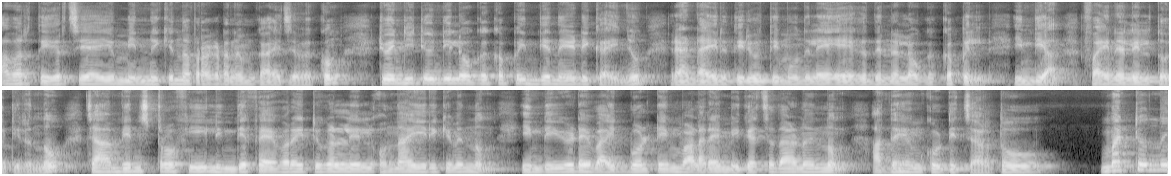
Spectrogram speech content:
അവർ തീർച്ചയായും മിന്നിക്കുന്ന പ്രകടനം കാഴ്ചവെക്കും. ട്വന്റി ട്വന്റി ലോകകപ്പ് ഇന്ത്യ നേടിക്കഴിഞ്ഞു. രണ്ടായിരത്തി ഇരുപത്തി മൂന്നിലെ ഏകദിന ലോകകപ്പിൽ ഇന്ത്യ ഫൈനലിൽ തോറ്റിരുന്നു. ചാമ്പ്യൻസ് ട്രോഫിയിൽ ഇന്ത്യ ഫേവറേറ്റുകളിൽ ഒന്നായിരിക്കുമെന്നും ഇന്ത്യയുടെ വൈറ്റ് ബോൾ ടീം വളരെ മികച്ചതാണെന്നും അദ്ദേഹം കൂട്ടിച്ചേർത്തു. മറ്റൊന്ന്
